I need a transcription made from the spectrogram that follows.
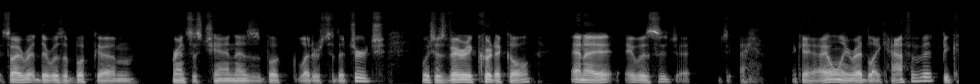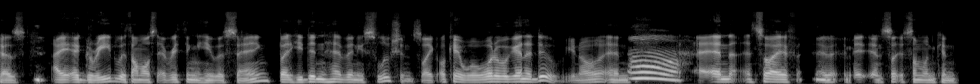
so i read there was a book um francis chan has a book letters to the church which is very critical and i it was okay, I only read like half of it because I agreed with almost everything he was saying, but he didn't have any solutions. Like, okay, well, what are we gonna do? You know, and oh. and and so I hmm. and so if someone can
